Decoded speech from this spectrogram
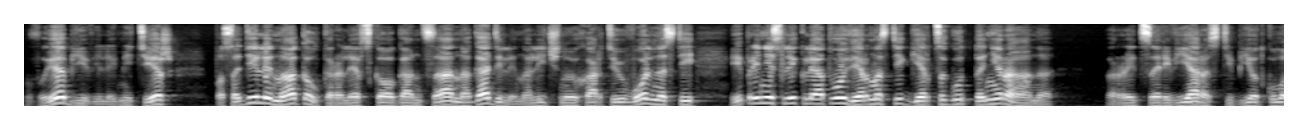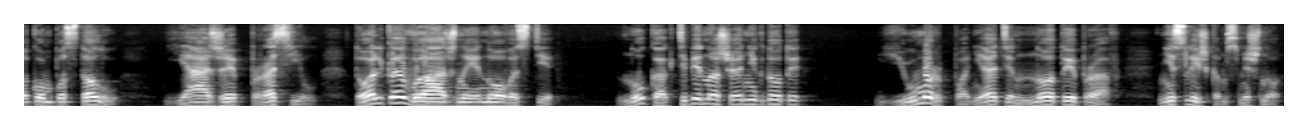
«Вы объявили мятеж, посадили на кол королевского гонца, нагадили на личную хартию вольностей и принесли клятву верности герцогу Танирана». Рыцарь в ярости бьет кулаком по столу. «Я же просил, только важные новости». Ну, как тебе наши анекдоты? Юмор понятен, но ты прав. Не слишком смешно.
